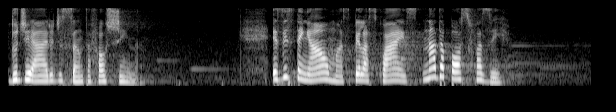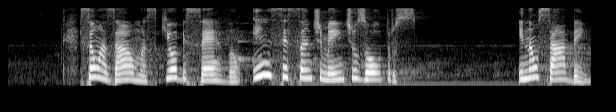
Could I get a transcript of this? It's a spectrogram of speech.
do Diário de Santa Faustina. Existem almas pelas quais nada posso fazer. São as almas que observam incessantemente os outros e não sabem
